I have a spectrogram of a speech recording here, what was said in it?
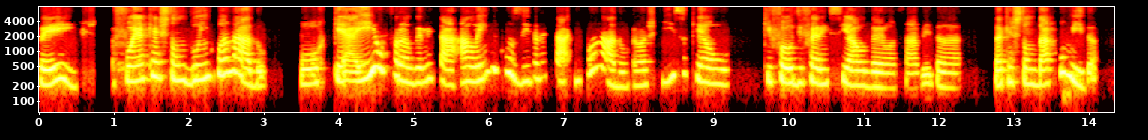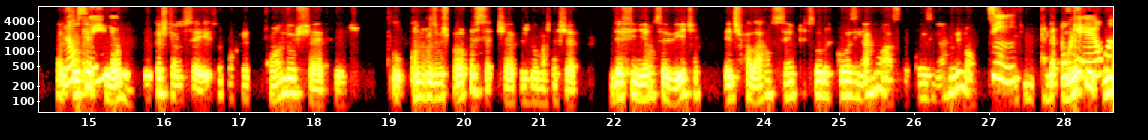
fez foi a questão do empanado. Porque aí o frango, ele tá, além de cozido, ele tá empanado. Eu acho que isso que é o que foi o diferencial dela, sabe? Da, da questão da comida. Olha, Não sei, questiono, eu questiono se é isso, porque quando os chefes, quando inclusive os próprios che- chefes do Masterchef definiram o ceviche, eles falaram sempre sobre cozinhar no ácido, cozinhar no limão. Sim, Não porque é uma.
